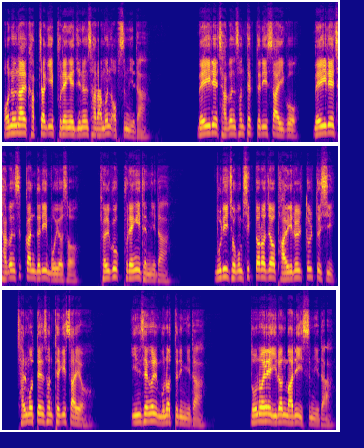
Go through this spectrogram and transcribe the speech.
어느 날 갑자기 불행해지는 사람은 없습니다. 매일의 작은 선택들이 쌓이고 매일의 작은 습관들이 모여서 결국 불행이 됩니다. 물이 조금씩 떨어져 바위를 뚫듯이 잘못된 선택이 쌓여 인생을 무너뜨립니다. 논어에 이런 말이 있습니다.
